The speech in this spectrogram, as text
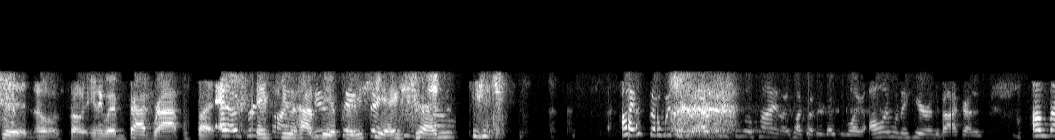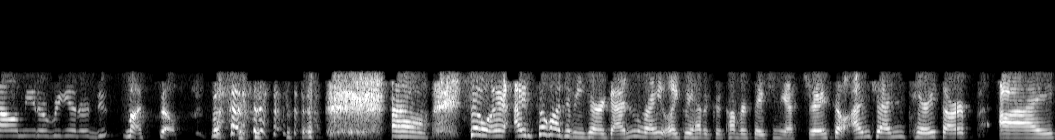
Jen. Oh, so anyway, bad rap. But Every if time. you have the the appreciation. Every single time I talk about introductions. Like all I want to hear in the background is, "Allow me to reintroduce myself." oh, so I, I'm so glad to be here again, right? Like we had a good conversation yesterday. So I'm Jen Terry Tharp. I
